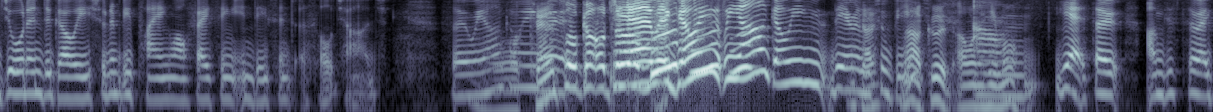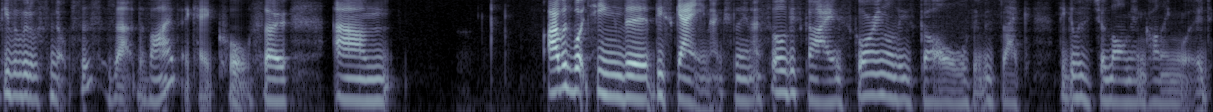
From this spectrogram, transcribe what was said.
Jordan De Goey shouldn't be playing while facing indecent assault charge. So we are going. Oh, Cancel culture. Yeah, we're going. We are going there a little bit. No, good. I want to hear more. Um, yeah, so I'm just so I give a little synopsis. Is that the vibe? Okay, cool. So, um, I was watching the this game actually, and I saw this guy scoring all these goals. It was like I think it was Geelong and Collingwood,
